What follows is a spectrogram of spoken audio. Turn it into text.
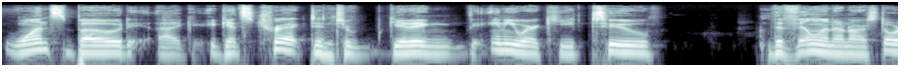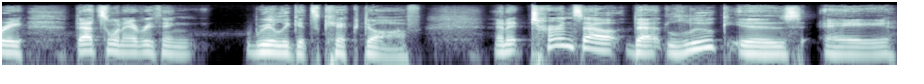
once Bode uh, gets tricked into getting the anywhere key to the villain in our story, that's when everything really gets kicked off. And it turns out that Luke is a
